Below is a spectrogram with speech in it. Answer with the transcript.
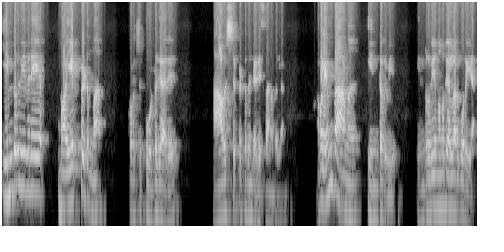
ഇന്റർവ്യൂവിനെ ഭയപ്പെടുന്ന കുറച്ച് കൂട്ടുകാര് ആവശ്യപ്പെട്ടതിന്റെ അടിസ്ഥാനത്തിലാണ്. അപ്പോൾ എന്താണ് ഇന്റർവ്യൂ? ഇന്റർവ്യൂ നമുക്ക് എല്ലാവർക്കും അറിയാം.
